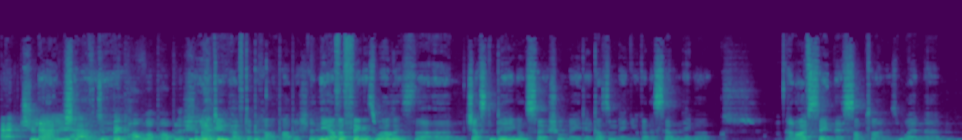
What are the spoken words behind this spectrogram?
Actually, you have to yeah. become a publisher. You do have to become a publisher. The other thing as well is that um, just being on social media doesn't mean you're going to sell any books. And I've seen this sometimes when um,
